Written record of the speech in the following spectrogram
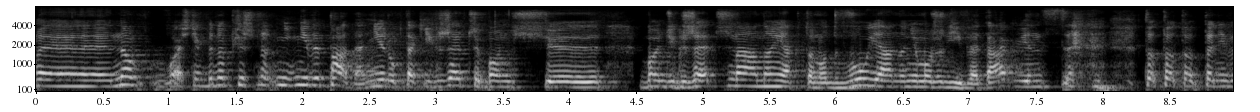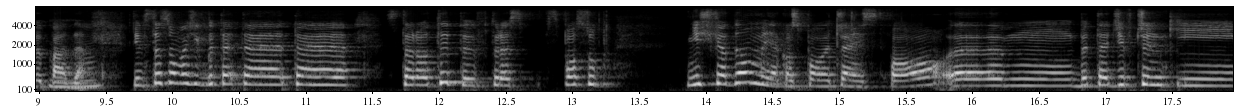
E, no właśnie, no przecież no, nie, nie, wypada, nie rób takich rzeczy, bądź, e, bądź grzeczna, no jak to, no dwuja, no niemożliwe, tak? Więc to, to, to, to nie wypada. Mhm. Więc to są właśnie jakby te, te, te stereotypy, w które w sposób nieświadomy jako społeczeństwo, by te dziewczynki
